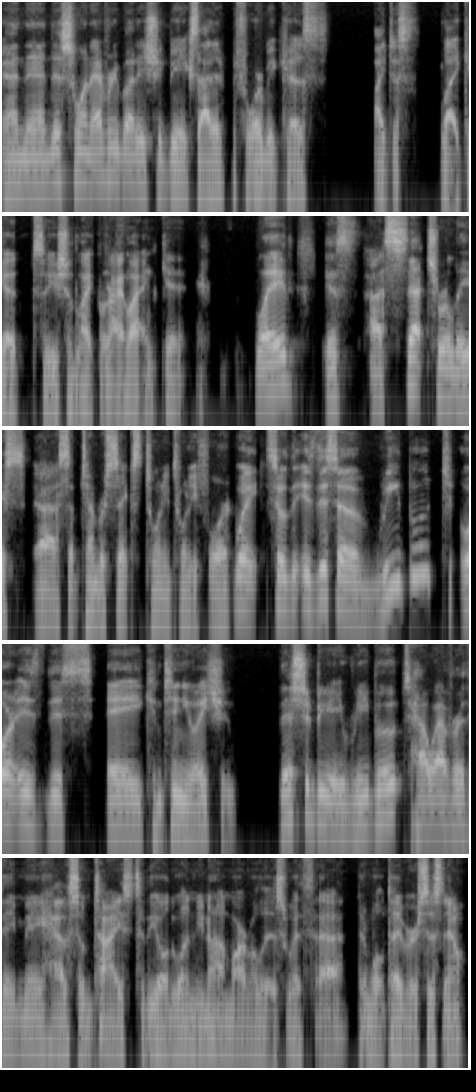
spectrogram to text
And then this one, everybody should be excited for because I just like it. So you should like what I like. Okay. Blade is uh, set to release uh, September 6th, 2024. Wait, so th- is this a reboot or is this a continuation? This should be a reboot. However, they may have some ties to the old one. You know how Marvel is with uh, their multiverses now.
